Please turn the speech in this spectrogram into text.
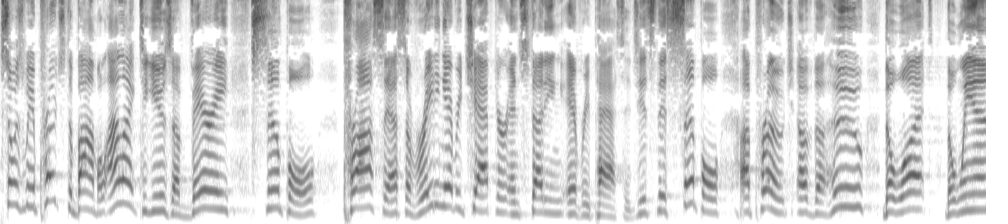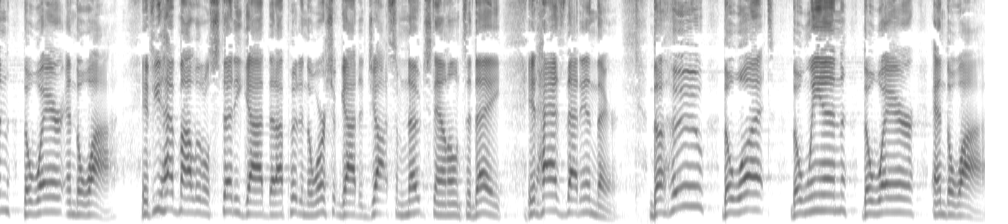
So as we approach the Bible, I like to use a very simple process of reading every chapter and studying every passage. It's this simple approach of the who, the what, the when, the where, and the why. If you have my little study guide that I put in the worship guide to jot some notes down on today, it has that in there. The who, the what, the when, the where, and the why.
